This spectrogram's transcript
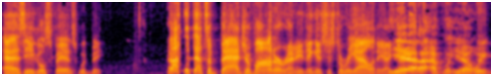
as Eagles fans would be. Not that that's a badge of honor or anything; it's just a reality. I guess. Yeah, I, you know, we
